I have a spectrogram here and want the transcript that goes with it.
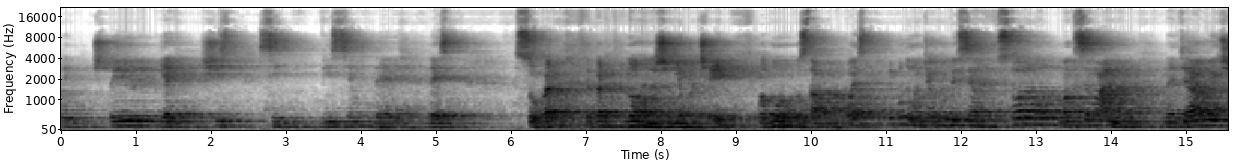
три, чотири, п'ять, шість, сім, вісім, дев'ять, десять. Супер. Тепер ноги на шині плечей. Одну руку ставимо на пояс і будемо тягнутися в сторону, максимально натягуючи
